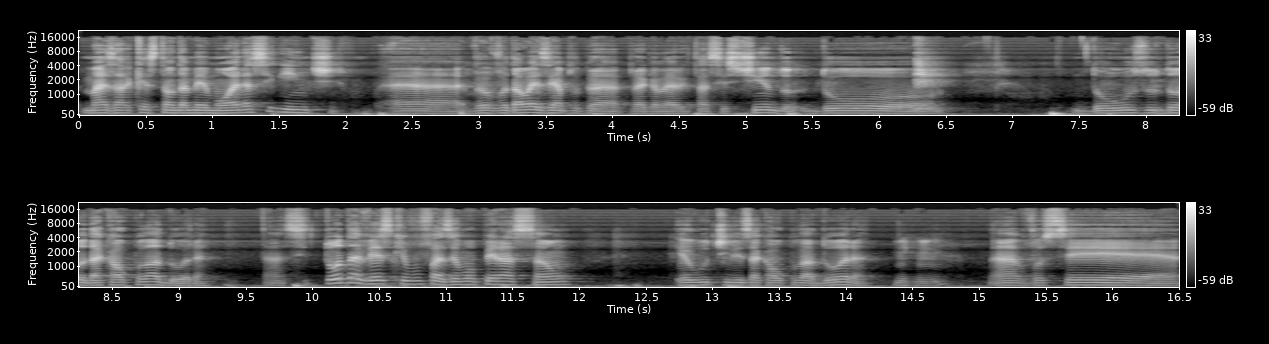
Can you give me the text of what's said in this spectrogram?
Mas a questão da memória é a seguinte. é, eu vou dar um exemplo para a galera que está assistindo do, do uso do- da calculadora. tá? Se toda vez que eu vou fazer uma operação eu utilizo a calculadora, Uhum. Tá? Você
